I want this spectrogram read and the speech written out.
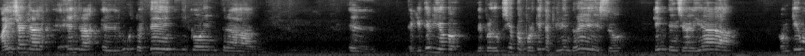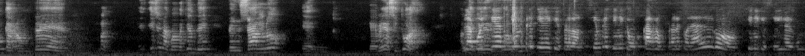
Ahí ya entra, entra el gusto entra el, el criterio de producción, por qué está escribiendo eso, qué intencionalidad, con qué busca romper. Bueno, es una cuestión de pensarlo en, de manera situada. Habría La ver poesía siempre tiene que, perdón, siempre tiene que buscar romper con algo, tiene que seguir algún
